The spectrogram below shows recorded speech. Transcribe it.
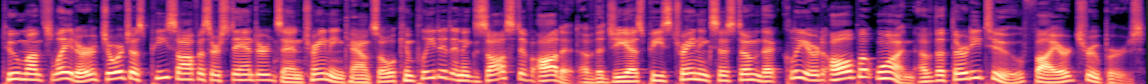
Two months later, Georgia's Peace Officer Standards and Training Council completed an exhaustive audit of the GSP's training system that cleared all but one of the 32 fired troopers.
